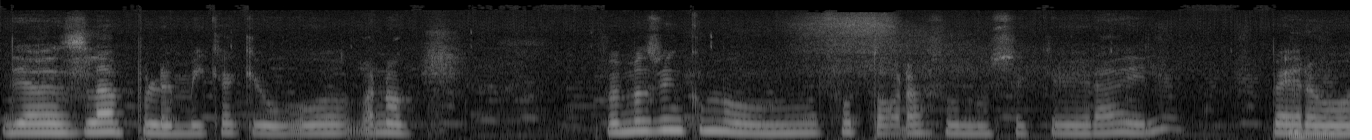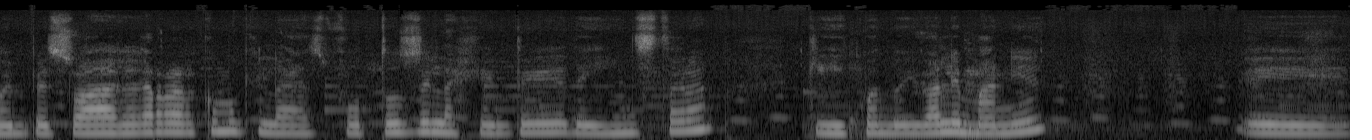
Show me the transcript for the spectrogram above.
Ya ves la polémica que hubo, bueno, fue más bien como un fotógrafo, no sé qué era él, pero empezó a agarrar como que las fotos de la gente de Instagram, que cuando iba a Alemania, eh,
